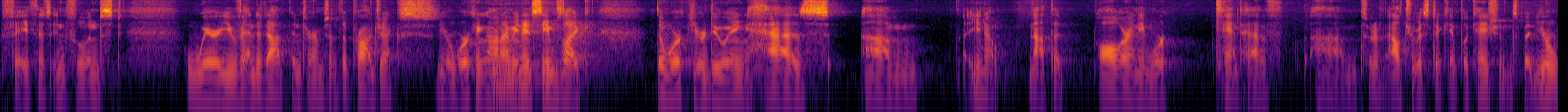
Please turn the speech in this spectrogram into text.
faith has influenced where you've ended up in terms of the projects you're working on? Mm-hmm. I mean, it seems like the work you're doing has, um, you know, not that all or any work can't have um, sort of altruistic implications, but you're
